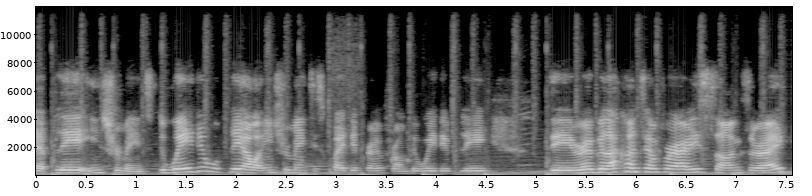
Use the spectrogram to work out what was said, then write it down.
uh, play instruments. The way they will play our instrument is quite different from the way they play the regular contemporary songs, right?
